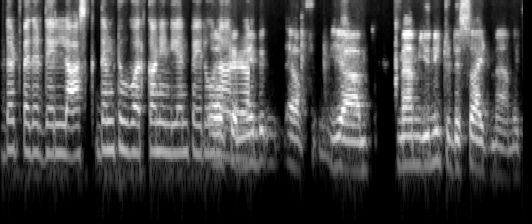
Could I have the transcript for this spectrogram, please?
that, whether they'll ask them to work on Indian payroll okay, or uh, maybe uh, yeah, ma'am. You need to decide, ma'am. If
